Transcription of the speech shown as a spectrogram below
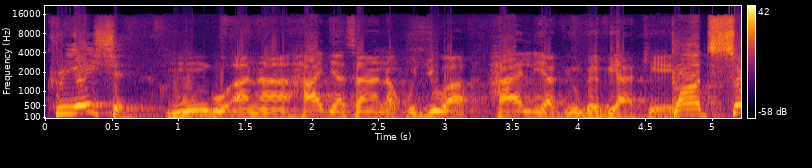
creation. Mungu ana haja sana na kujua hali ya viumbe vyake. God so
